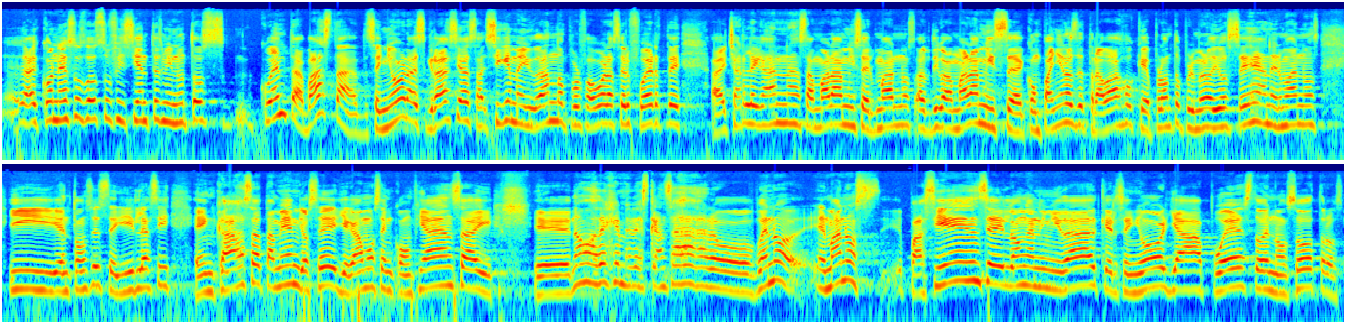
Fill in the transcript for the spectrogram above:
eh, con esos dos suficientes minutos cuenta, basta Señoras, gracias, sígueme ayudando, por favor, a ser fuerte, a echarle ganas, a amar a mis hermanos, digo, amar a mis eh, compañeros de trabajo, que pronto primero Dios sean hermanos, y entonces seguirle así. En casa también, yo sé, llegamos en confianza y eh, no, déjeme descansar, o bueno, hermanos, paciencia y longanimidad que el Señor ya ha puesto en nosotros.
